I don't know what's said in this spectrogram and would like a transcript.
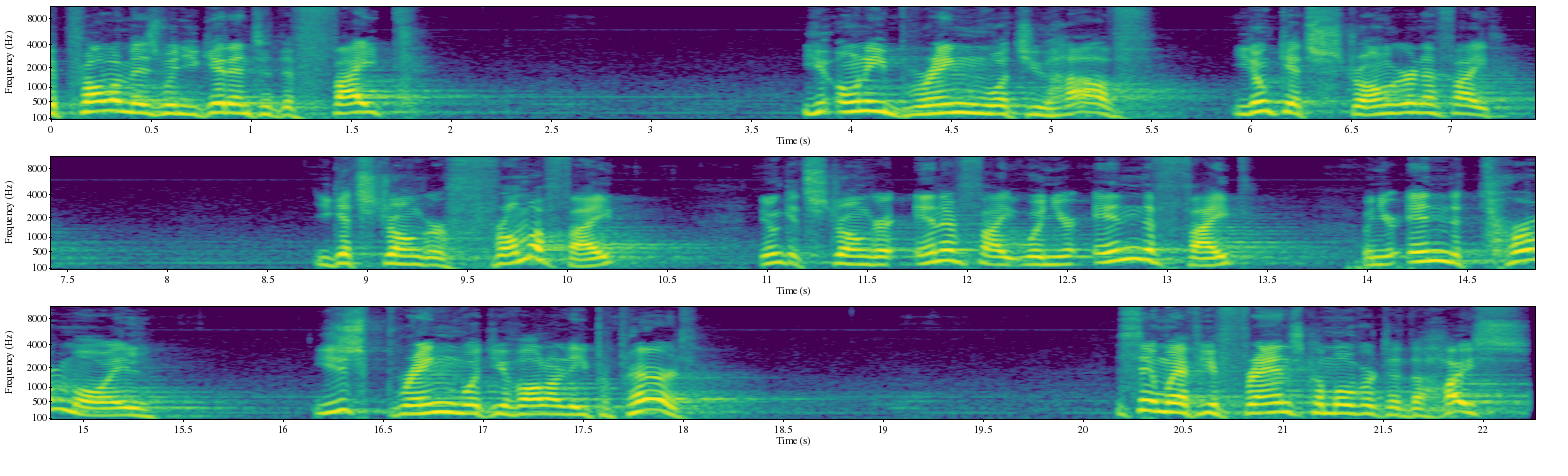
the problem is when you get into the fight, you only bring what you have. You don't get stronger in a fight. You get stronger from a fight, you don't get stronger in a fight. When you're in the fight, when you're in the turmoil, you just bring what you've already prepared. The same way if your friends come over to the house,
